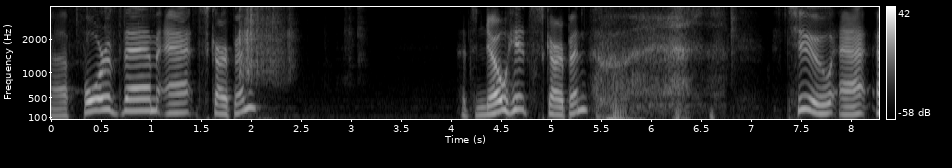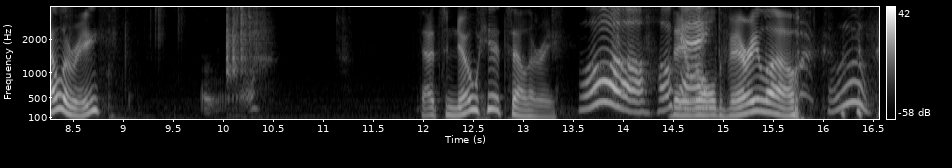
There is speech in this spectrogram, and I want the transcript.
Uh, four of them at Scarpin. That's no hits, Scarpin. Two at Ellery. That's no hits, Ellery. Oh, okay. They rolled very low. Ooh.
